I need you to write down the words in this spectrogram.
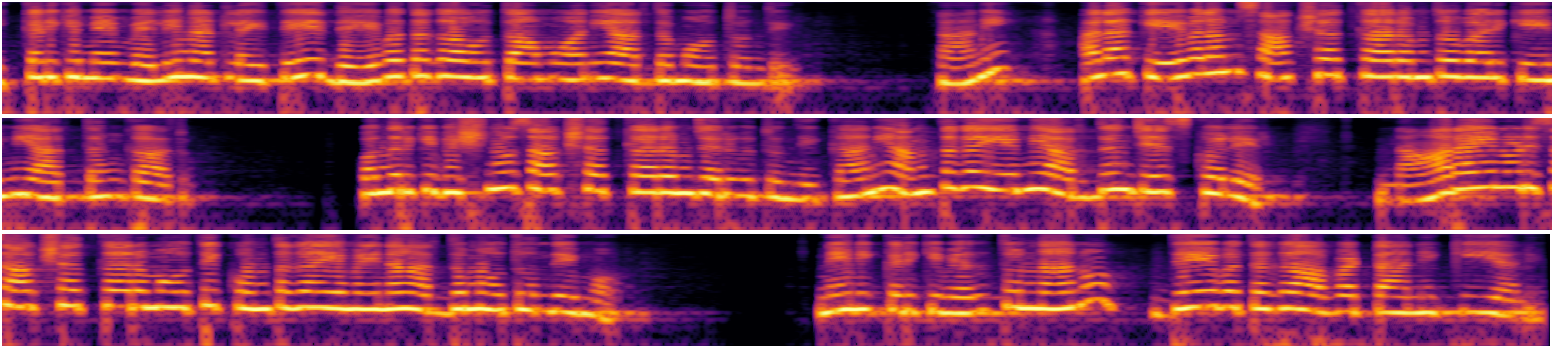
ఇక్కడికి మేము వెళ్ళినట్లయితే దేవతగా అవుతాము అని అర్థమవుతుంది. కానీ అలా కేవలం సాక్షాత్కారంతో వారికి ఏమీ అర్థం కాదు. కొందరికి విష్ణు సాక్షాత్కారం జరుగుతుంది కానీ అంతగా ఏమీ అర్థం చేసుకోలేరు. నారాయణుడి సాక్షాత్కారం అవుతే కొంతగా ఏమైనా అర్థమవుతుందేమో. నేను ఇక్కడికి వెళ్తున్నాను దేవతగా అవ్వటానికి అని.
